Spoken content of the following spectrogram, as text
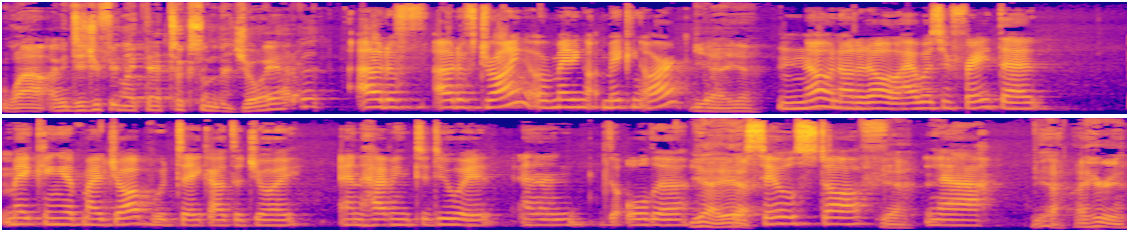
Wow. I mean, did you feel like that took some of the joy out of it? out of out of drawing or making making art? Yeah, yeah. No, not at all. I was afraid that making it my job would take out the joy and having to do it and the, all the yeah, yeah. the sales stuff. Yeah. Nah. Yeah, I hear you.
